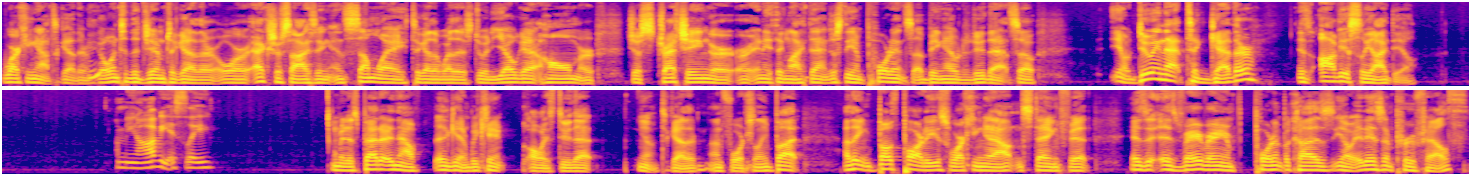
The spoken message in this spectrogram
working out together, mm-hmm. going to the gym together, or exercising in some way together, whether it's doing yoga at home or just stretching or, or anything like that. And just the importance of being able to do that. So, you know, doing that together is obviously ideal. I mean, obviously, I mean, it's better now. Again, we can't always do that, you know, together, unfortunately. But I think both parties working out and staying fit is is very very important because you know it is improved health.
